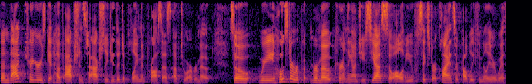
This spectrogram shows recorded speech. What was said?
Then that triggers GitHub Actions to actually do the deployment process up to our remote. So we host our remote currently on GCS, so all of you Sigstore clients are probably familiar with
